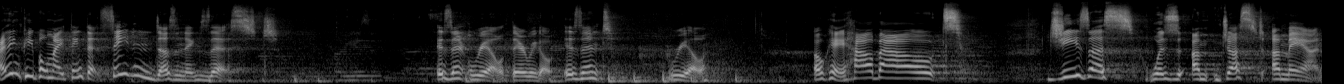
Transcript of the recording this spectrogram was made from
I think people might think that Satan doesn't exist. Isn't real. There we go. Isn't real. Okay, how about Jesus was um, just a man?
